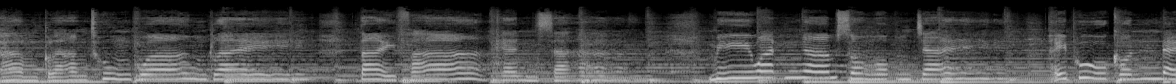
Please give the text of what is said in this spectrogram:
ท่ามกลางทุ่งกว้างไกล ใต้ฟ้าแค่นสา มีวัดงามสงบใจ ให้ผู้คนได้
